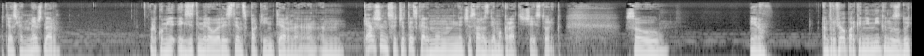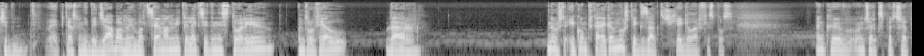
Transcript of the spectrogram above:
putea să le numești, dar oricum există mereu o rezistență parcă internă în, în chiar și în societăți care nu necesar sunt democratice istoric. So, you know, într-un fel parcă nimic nu se duce, ai putea spune, degeaba, noi învățăm anumite lecții din istorie, într-un fel, dar nu știu, e complicat, adică nu știu exact ce Hegel ar fi spus. Încă încerc să percep.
